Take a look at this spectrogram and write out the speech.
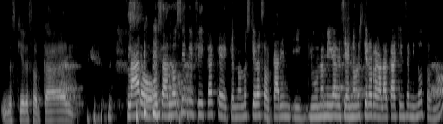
y los quieres ahorcar. Y... Claro, o sea, no significa que, que no los quieras ahorcar y, y, una amiga decía, no los quiero regalar cada 15 minutos, ¿no?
